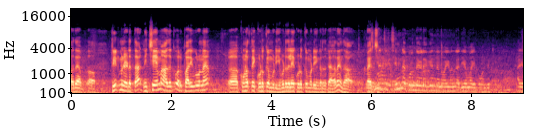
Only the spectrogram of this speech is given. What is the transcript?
அதை ட்ரீட்மெண்ட் எடுத்தால் நிச்சயமாக அதுக்கு ஒரு பரிபூர்ண குணத்தை கொடுக்க முடியும் விடுதலை கொடுக்க முடியுங்கிறதுக்காக தான் இந்த பயிற்சி. சின்ன குழந்தைகளுக்கு இந்த நோய் வந்து அதிகமாக இப்போ வந்துட்டு. அது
